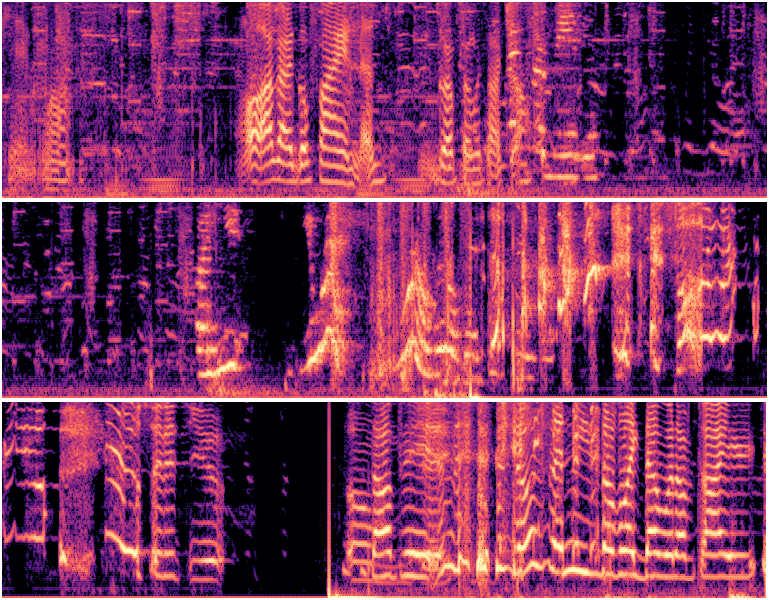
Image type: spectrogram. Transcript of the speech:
Okay, well, Oh, I gotta go find a girlfriend without y'all. But he, you were, you were a little bit. crazy. I saw that one for you. Here, I'll send it to you. Um, Stop it. Don't send me stuff like that when I'm tired.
